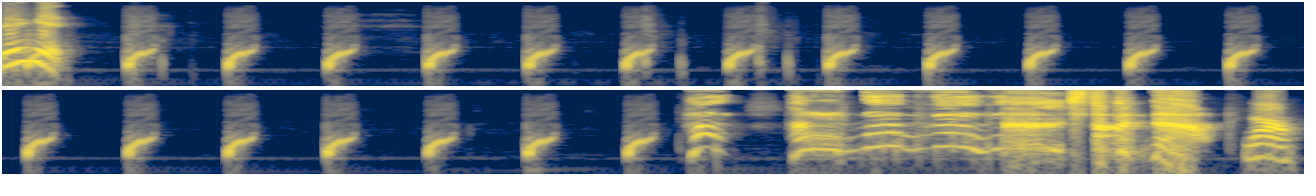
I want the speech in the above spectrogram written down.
Dang it! Stop it now! No.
